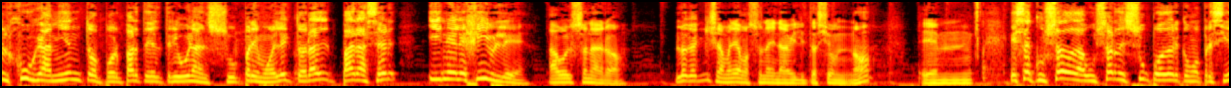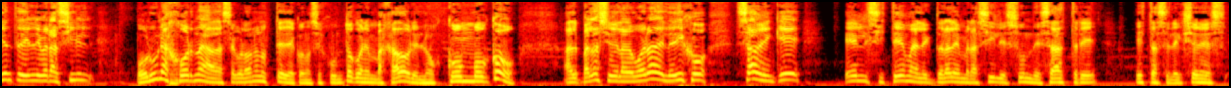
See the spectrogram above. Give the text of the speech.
el juzgamiento por parte del Tribunal Supremo Electoral para hacer inelegible a Bolsonaro. Lo que aquí llamaríamos una inhabilitación, ¿no? Em, es acusado de abusar de su poder como presidente del Brasil por una jornada, ¿se acordarán ustedes? Cuando se juntó con embajadores, los convocó al Palacio de la Alborada y le dijo, ¿saben qué? El sistema electoral en Brasil es un desastre, estas elecciones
